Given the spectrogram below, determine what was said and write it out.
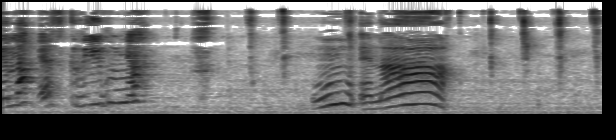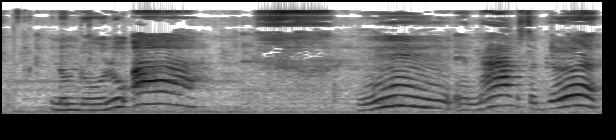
enak es krimnya. Hmm, enak. Minum dulu ah. Hmm, enak, seger.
